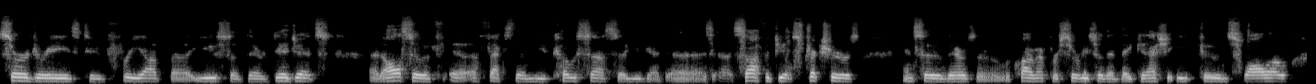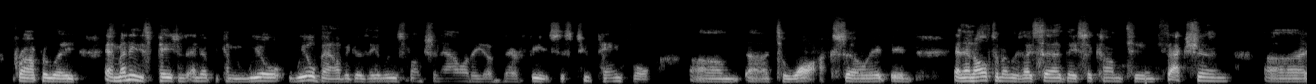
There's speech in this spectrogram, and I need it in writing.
surgeries to free up uh, use of their digits. It also affects the mucosa, so you get esophageal strictures and so there's a requirement for surgery so that they can actually eat food and swallow properly. And many of these patients end up becoming wheel wheel bound because they lose functionality of their feet. It's just too painful um, uh, to walk. So it, it, and then ultimately, as I said, they succumb to infection uh,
